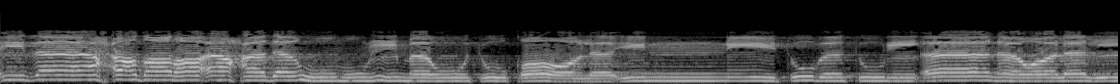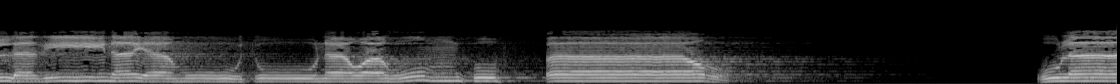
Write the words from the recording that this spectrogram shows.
إذا حضر أحدهم الموت قال إني تبت الآن ولا الذين يموتون وهم كفار أولئك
